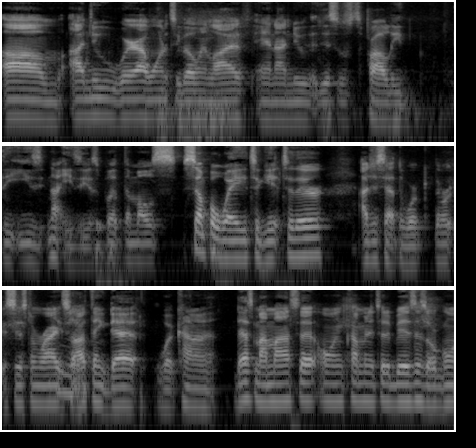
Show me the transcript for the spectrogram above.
Um, I knew where I wanted to go in life, and I knew that this was probably the easy, not easiest, but the most simple way to get to there. I just have to work the work the system right. So I think that what kind of that's my mindset on coming into the business or going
